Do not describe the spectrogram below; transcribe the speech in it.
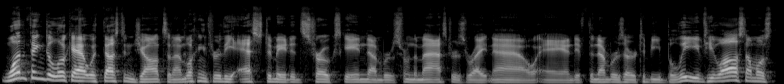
One thing to look at with Dustin Johnson, I'm looking through the estimated strokes gain numbers from the Masters right now, and if the numbers are to be believed, he lost almost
